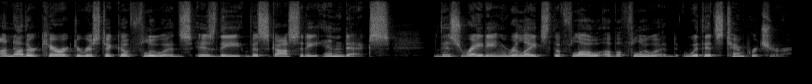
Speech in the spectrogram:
Another characteristic of fluids is the viscosity index. This rating relates the flow of a fluid with its temperature.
